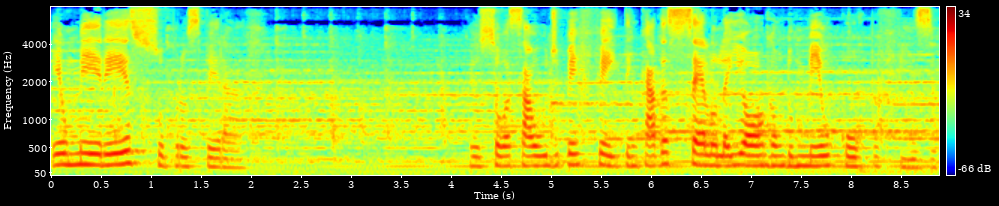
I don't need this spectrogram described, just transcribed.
Eu mereço prosperar. Eu sou a saúde perfeita em cada célula e órgão do meu corpo físico.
